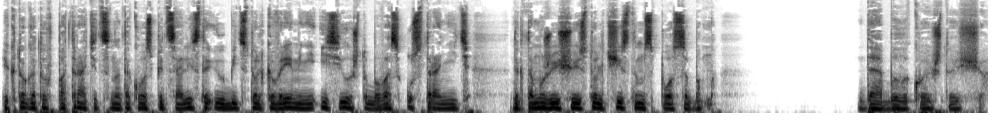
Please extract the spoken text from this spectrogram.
И кто готов потратиться на такого специалиста и убить столько времени и сил, чтобы вас устранить, да к тому же еще и столь чистым способом — да, было кое-что еще.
